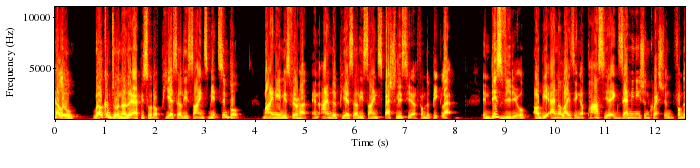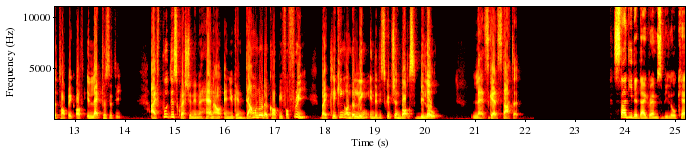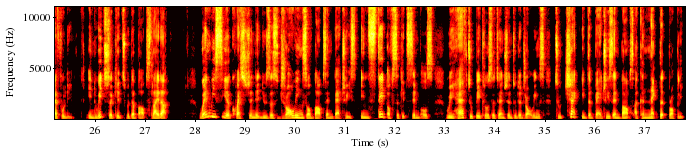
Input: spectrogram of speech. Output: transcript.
Hello, welcome to another episode of PSLE Science Made Simple. My name is Firhad and I'm the PSLE Science Specialist here from the Pique Lab. In this video, I'll be analysing a past year examination question from the topic of electricity. I've put this question in a handout and you can download a copy for free by clicking on the link in the description box below. Let's get started. Study the diagrams below carefully, in which circuits would the bulbs light up. When we see a question that uses drawings of bulbs and batteries instead of circuit symbols, we have to pay close attention to the drawings to check if the batteries and bulbs are connected properly.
